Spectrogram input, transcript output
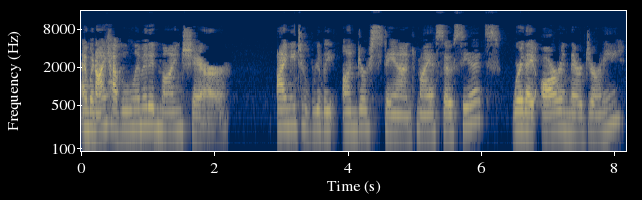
And when I have limited mind share, I need to really understand my associates where they are in their journey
